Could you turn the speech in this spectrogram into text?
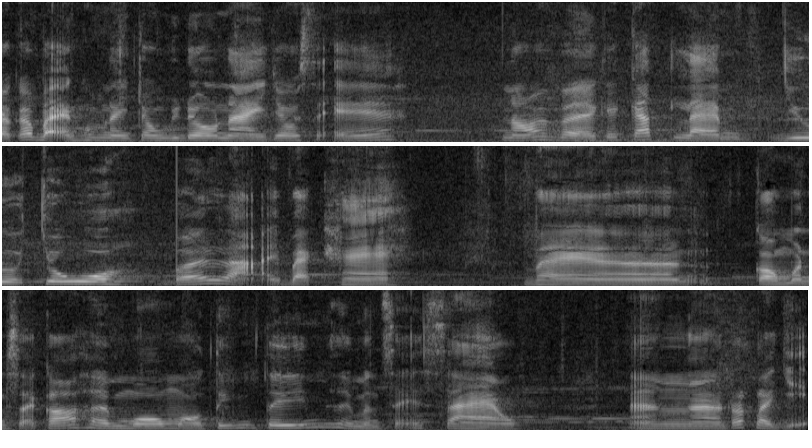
Chào các bạn, hôm nay trong video này Châu sẽ nói về cái cách làm dưa chua với lại bạc hà. Và còn mình sẽ có thêm môn màu tím tím thì mình sẽ xào. Ăn à, rất là dẻo,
